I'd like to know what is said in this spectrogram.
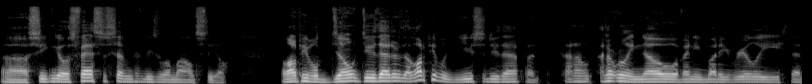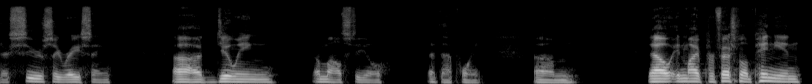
Uh, so you can go as fast as 750s with a mild steel. A lot of people don't do that. A lot of people used to do that, but I don't. I don't really know of anybody really that are seriously racing, uh, doing a mild steel at that point. Um, now, in my professional opinion,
